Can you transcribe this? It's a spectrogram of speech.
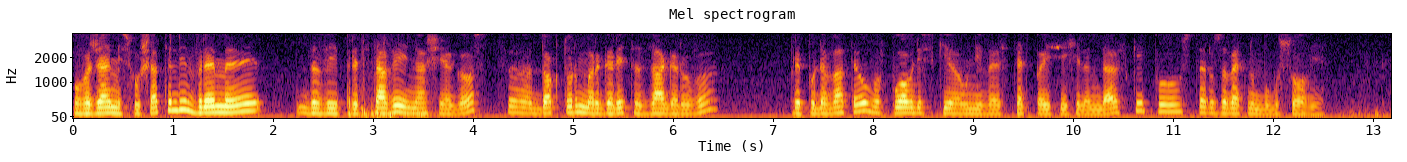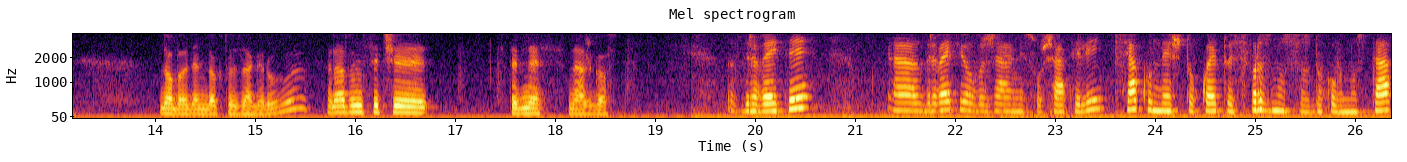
Уважаеми слушатели, време е да ви представя и нашия гост, доктор Маргарита Загарова, преподавател в Пловдивския университет Паисий Хилендарски по Старозаветно богословие. Добър ден, доктор Загарова. Радвам се, че сте днес наш гост. Здравейте! Здравейте, уважаеми слушатели! Всяко нещо, което е свързано с духовността,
